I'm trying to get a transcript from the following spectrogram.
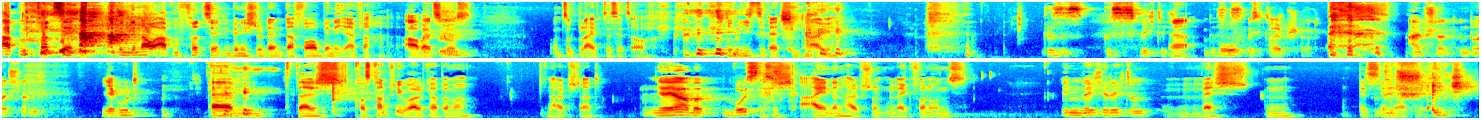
ab dem 14. ich bin genau ab dem 14. bin ich Student. Davor bin ich einfach arbeitslos. Und so bleibt es jetzt auch. Ich genieße die letzten Tage. Das ist, das ist wichtig. Ja. Das Wo ist ist. Albstadt? Albstadt in Deutschland. Ja gut. Ähm, da ist Cross Country World Cup immer in Halbstadt. Ja, ja, aber wo ist Das das? ist eineinhalb Stunden weg von uns. In welche Richtung? Westen, ein bisschen nördlich.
